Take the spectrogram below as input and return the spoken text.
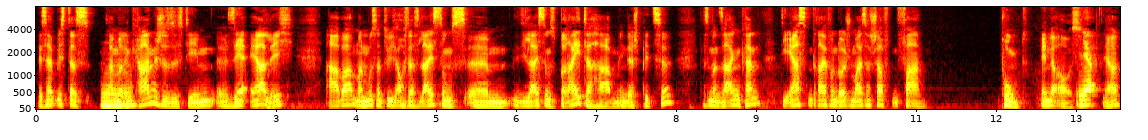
deshalb ist das mhm. amerikanische System äh, sehr ehrlich. Aber man muss natürlich auch das Leistungs, ähm, die Leistungsbreite haben in der Spitze, dass man sagen kann, die ersten drei von deutschen Meisterschaften fahren. Punkt. Ende aus. Ja. ja.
